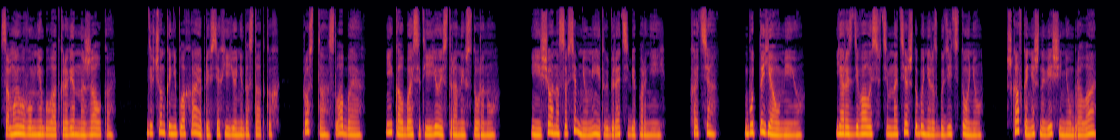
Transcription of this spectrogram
Самойлову мне было откровенно жалко. Девчонка неплохая при всех ее недостатках, просто слабая и колбасит ее из стороны в сторону. И еще она совсем не умеет выбирать себе парней. Хотя, будто я умею. Я раздевалась в темноте, чтобы не разбудить Тоню. Шкаф, конечно, вещи не убрала,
